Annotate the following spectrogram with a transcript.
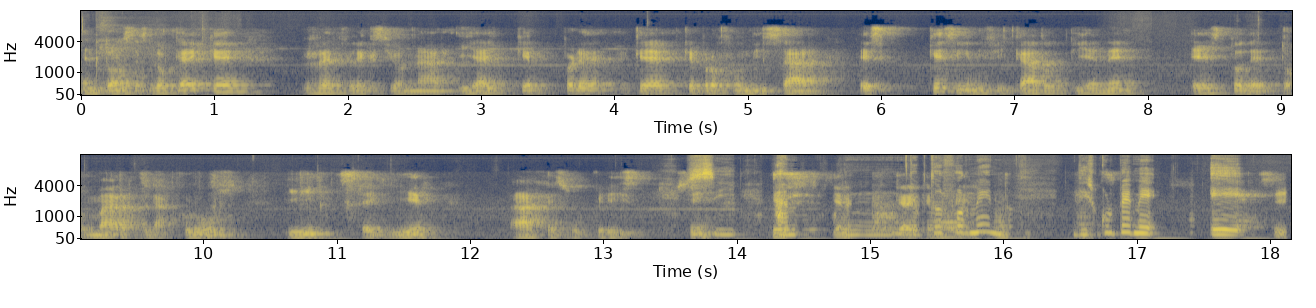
Entonces, lo que hay que reflexionar y hay que, que, profundizar es ¿Qué significado tiene esto de tomar la cruz y seguir a Jesucristo? Sí, mm, doctor Formen, discúlpeme, eh,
